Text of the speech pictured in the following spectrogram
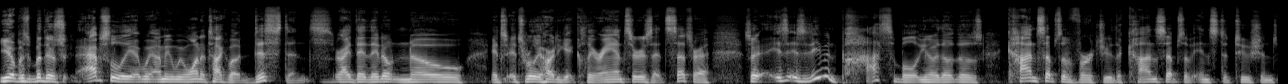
Know, but, but there's absolutely. I mean, we want to talk about distance, right? They, they don't know. It's it's really hard to get clear answers, etc. So is is it even possible? You know, those, those concepts of virtue, the concepts of institutions,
